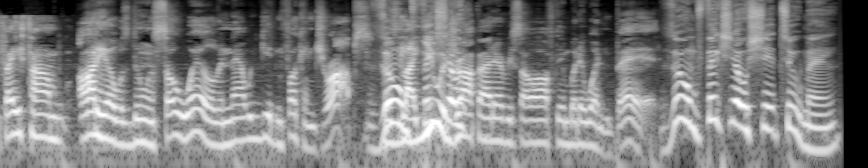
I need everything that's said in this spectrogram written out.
FaceTime audio was doing so well, and now we getting fucking drops. Zoom, like you would your- drop out every so often, but it wasn't bad. Zoom, fix your shit too, man.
